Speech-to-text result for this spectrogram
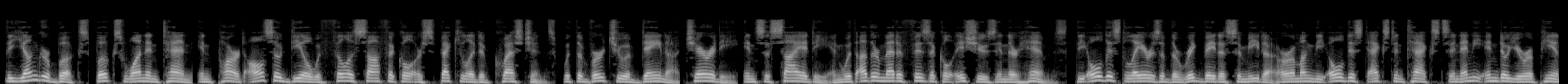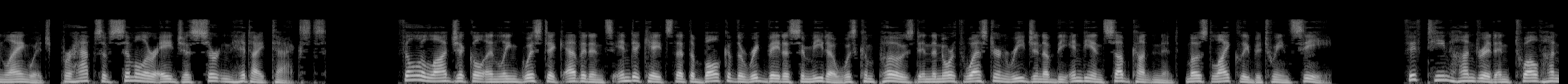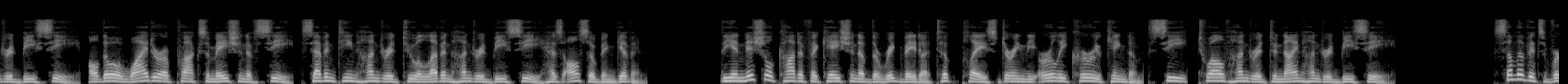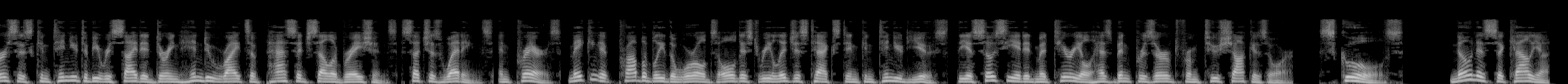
The younger books, books 1 and 10 in part also deal with philosophical or speculative questions, with the virtue of dana charity in society and with other metaphysical issues in their hymns. The oldest layers of the Rigveda Samhita are among the oldest extant texts in any Indo-European language, perhaps of similar age as certain Hittite texts. Philological and linguistic evidence indicates that the bulk of the Rigveda Samhita was composed in the northwestern region of the Indian subcontinent, most likely between c. 1500 and 1200 BC, although a wider approximation of c. 1700 to 1100 BC has also been given. The initial codification of the Rigveda took place during the early Kuru kingdom c. 1200 to 900 BC. Some of its verses continue to be recited during Hindu rites of passage celebrations such as weddings and prayers, making it probably the world's oldest religious text in continued use. The associated material has been preserved from two shakas or schools, known as Sakalya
